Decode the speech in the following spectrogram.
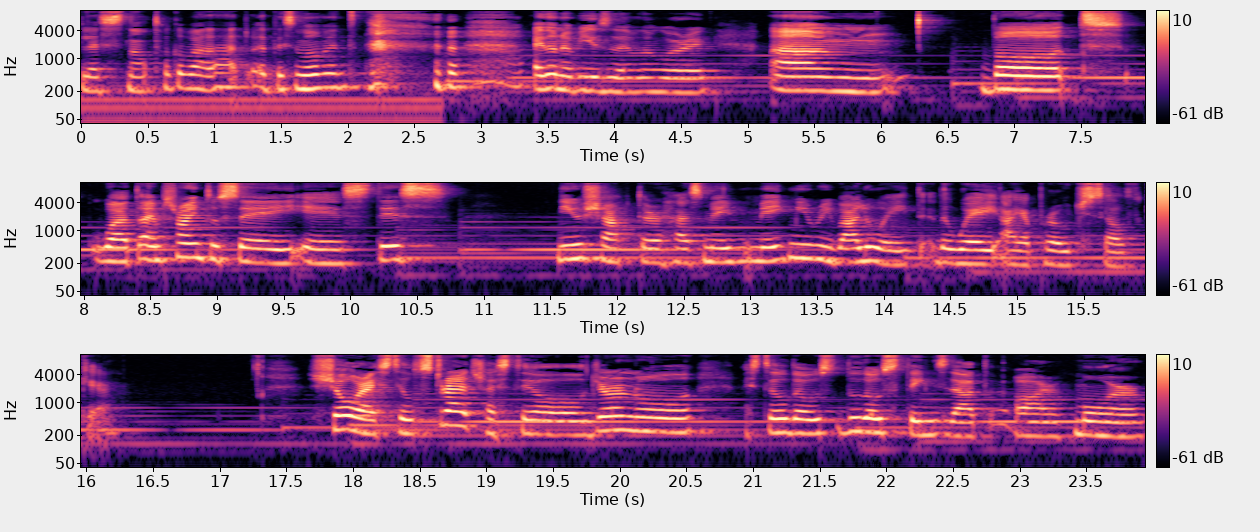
let's not talk about that at this moment. I don't abuse them, don't worry. Um, but what I'm trying to say is this new chapter has made, made me reevaluate the way I approach self care. Sure, I still stretch, I still journal, I still those do those things that are more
